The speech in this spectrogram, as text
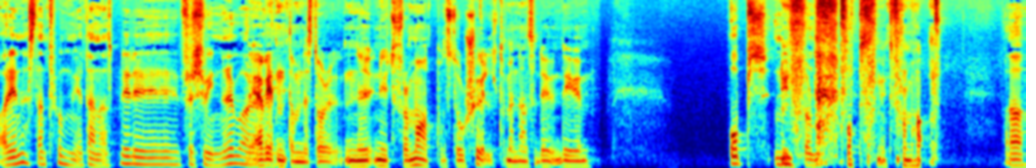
Ja, det är nästan tvunget, annars blir det, försvinner det bara. jag vet inte om det står ny, nytt format på en stor skylt, men alltså det, det är ju Ops, nytt format. Ops, nytt format. Ja.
